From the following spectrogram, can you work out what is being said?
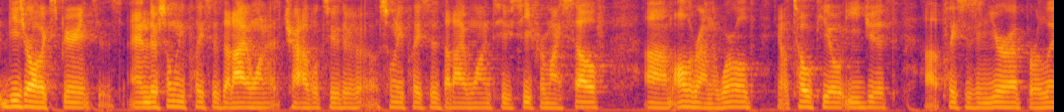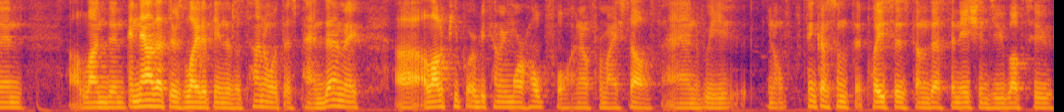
these are all experiences, and there's so many places that I want to travel to. There's so many places that I want to see for myself um, all around the world, you know, Tokyo, Egypt, uh, places in Europe, Berlin, uh, London. And now that there's light at the end of the tunnel with this pandemic, uh, a lot of people are becoming more hopeful, I know for myself. And we, you know, think of some places, some destinations you love to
